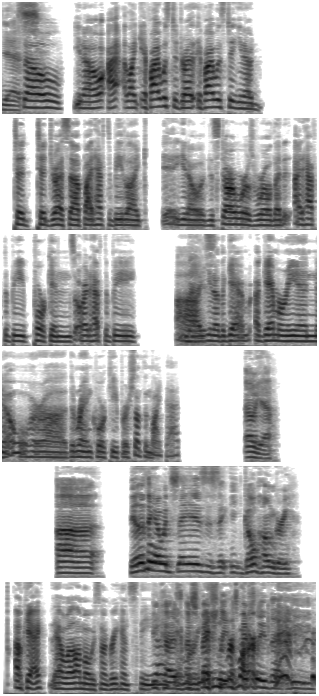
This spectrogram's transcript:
yes. So you know, I like if I was to dress, if I was to you know, to to dress up, I'd have to be like eh, you know in the Star Wars world. I'd I'd have to be Porkins, or I'd have to be. Uh, Nice. you know the Gam- a Gamorrean or uh, the Rancor Keeper, something like that. oh yeah. Uh, the other thing I would say is is that go hungry Okay, yeah. Well, I'm always hungry, hence the uh, because especially especially the the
